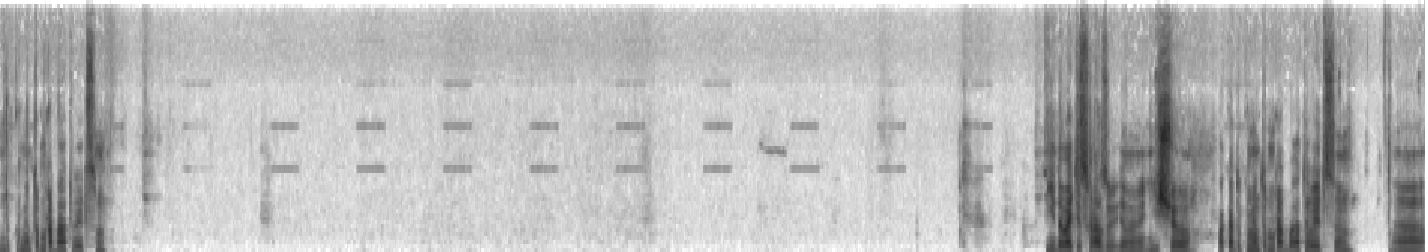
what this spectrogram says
Документ обрабатывается. И давайте сразу э, еще, пока документ обрабатывается, э,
